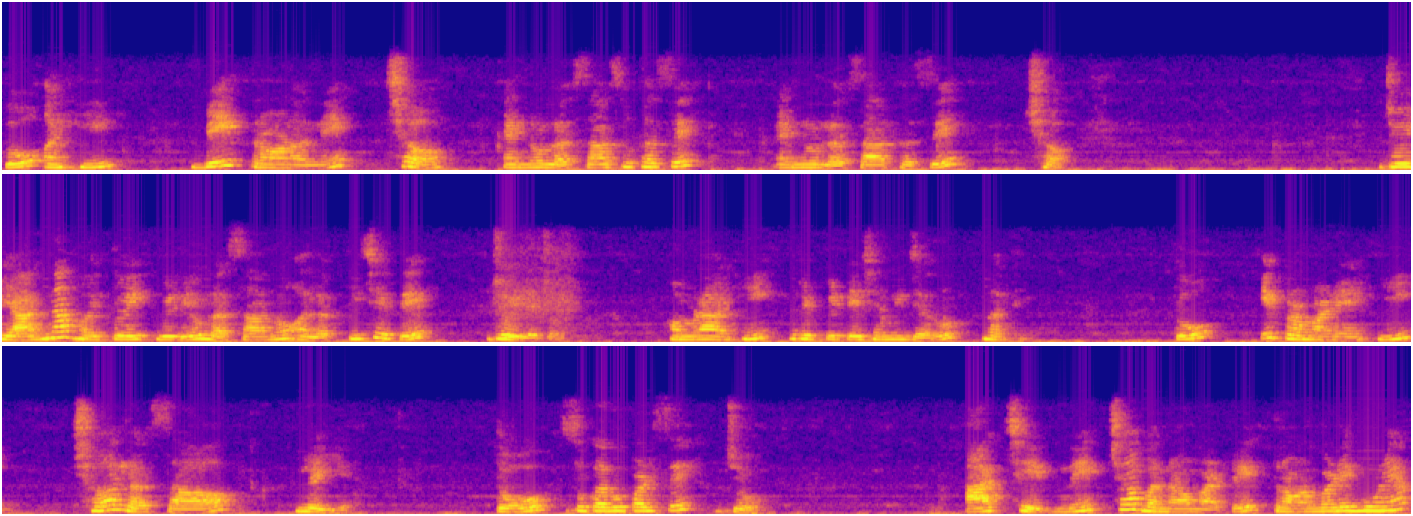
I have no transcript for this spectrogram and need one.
તો અહીં બે, ત્રણ અને છ, એનો લસા શું થશે? એનો લસા થશે છ. જો યાદ ના હોય તો એક વીડિયો લસાનો અલગથી છે તે જોઈ લેજો. હમણાં અહીં રિપીટેશનની જરૂર નથી. તો એ પ્રમાણે અહીં છ લસા લઈએ. તો શું કરવું પડશે? જો આ છેદને છ બનાવવા માટે ત્રણ વડે ગુણ્યા,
